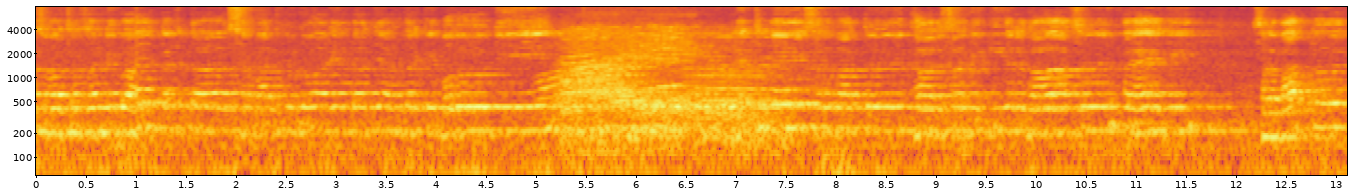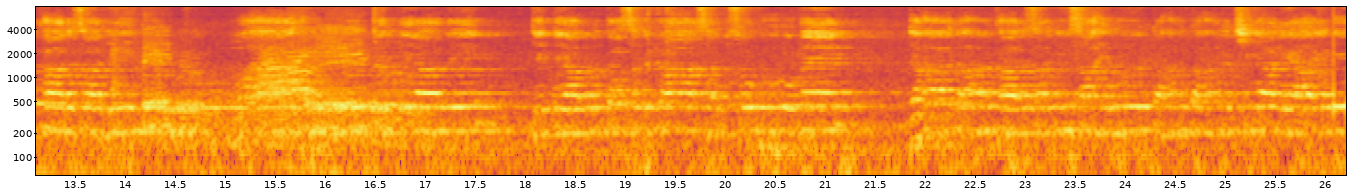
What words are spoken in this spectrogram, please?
ਸਵਾਸ ਸਰ ਨਿਭਾਇਆ ਤਖਤਾ ਸਰਬੱਤ ਗੁਰਦੁਆਰਿਆਂ ਦਾ ਧਿਆਨ ਕਰਕੇ ਬੋਲੋ ਜੀ ਨਿਤ ਸਰਬੱਤ ਖਾਲਸਾ ਜੀ ਵਾਹਿਗੁਰੂ ਚਿਤ ਆਵੇ ਚਿਤ ਆਵਰਤਾ ਸਦਕਾ ਸਭ ਸੁਖ ਹੋਵੇ। ਜਹਾਂ ਜਹਾਂ ਖਾਲਸਾ ਜੀ ਸਾਹਿਬ ਤਹਾਂ ਤਹਾਂ ਰਛਿਆ ਰਿਆਏ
